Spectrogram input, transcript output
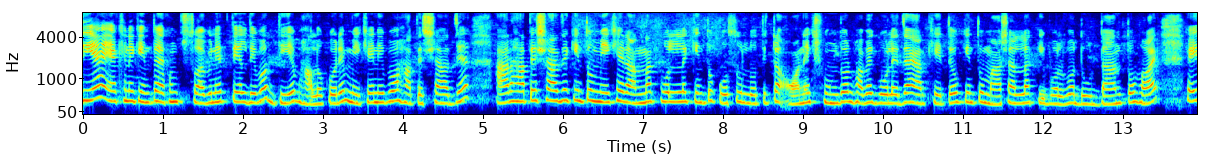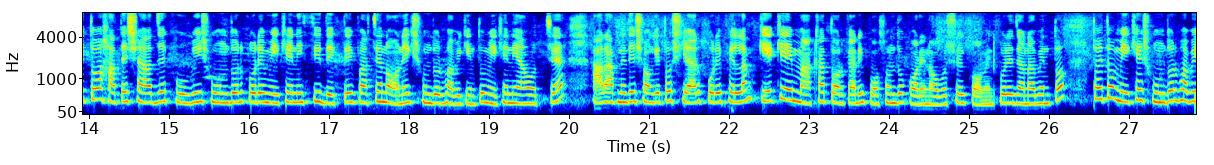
দিয়ে এখানে কিন্তু এখন সয়াবিনের তেল দেব, দিয়ে ভালো করে মেখে নিব হাতের সাহায্যে। আর হাতের সাহায্যে কিন্তু মেখে রান্না করলে কিন্তু কচুর লতিটা অনেক সুন্দরভাবে গলে যায়, আর খেতেও কিন্তু মাশাল্লাহ কি বলব দুর্দান্ত হয়। এই তো হাতের সাহায্যে খুবই সুন্দর করে মেখে নিচ্ছি, দেখতেই পাচ্ছেন অনেক সুন্দরভাবে কিন্তু মেখে নেওয়া হচ্ছে। আর আপনাদের সঙ্গে তো শেয়ার করে ফেললাম, কে কে এই মাখা তরকারি পছন্দ করেন অবশ্যই কমেন্ট করে জানাবেন তো। তো মেখে সুন্দরভাবে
